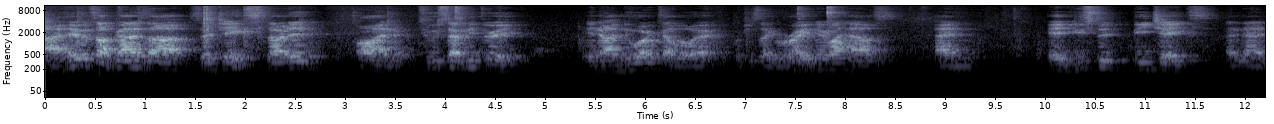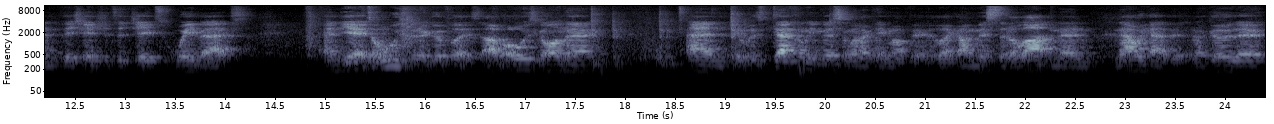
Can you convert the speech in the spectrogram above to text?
Uh, hey, what's up, guys? Uh, so Jake started on 273 in uh, Newark, Delaware, which is like right near my house. And it used to be Jake's, and then they changed it to Jake's Waybacks. And yeah, it's always been a good place. I've always gone there, and it was definitely missing when I came up here. Like I missed it a lot, and then now we have it. And I go there,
